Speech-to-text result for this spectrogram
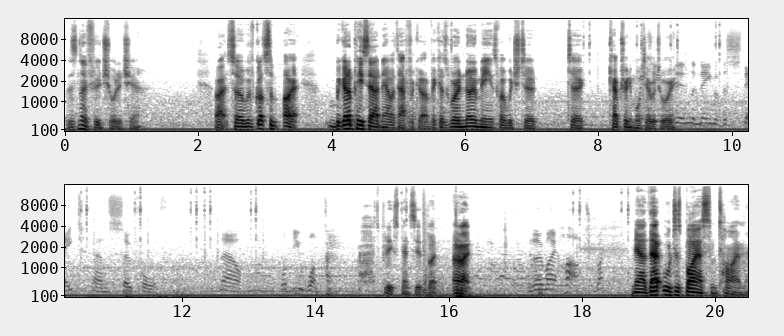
There's no food shortage here. Alright, so we've got some... Okay, we got to peace out now with Africa, because we're in no means by which to, to capture any more territory. It's pretty expensive, but alright. Now that will just buy us some time.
